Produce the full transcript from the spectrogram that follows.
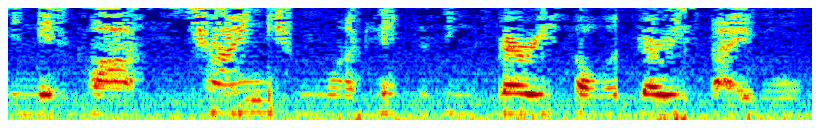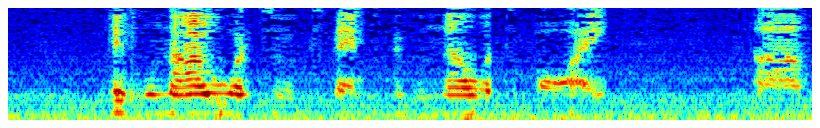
in this class is change. We want to keep the things very solid, very stable. People know what to expect. People know what to buy. Um,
